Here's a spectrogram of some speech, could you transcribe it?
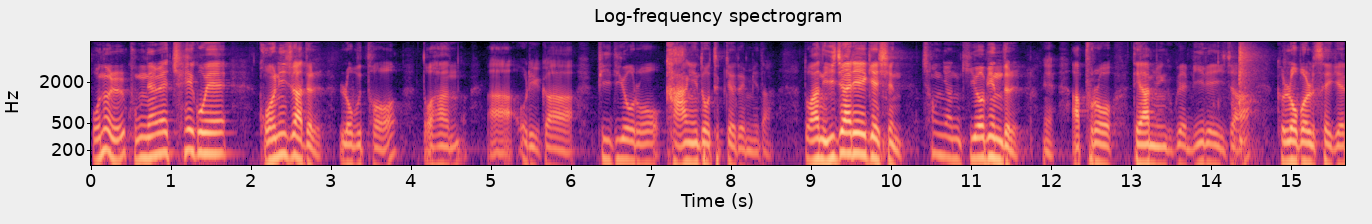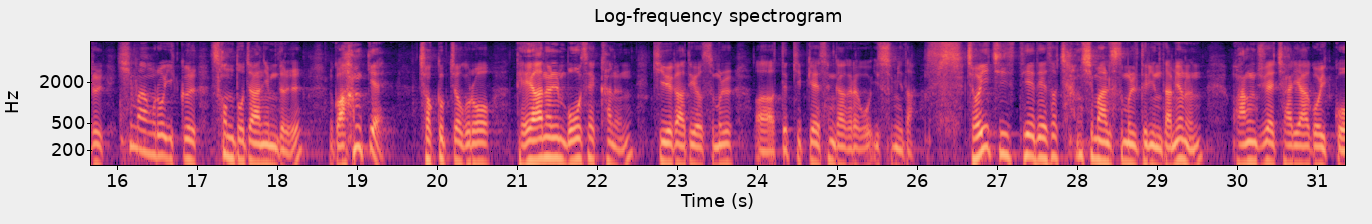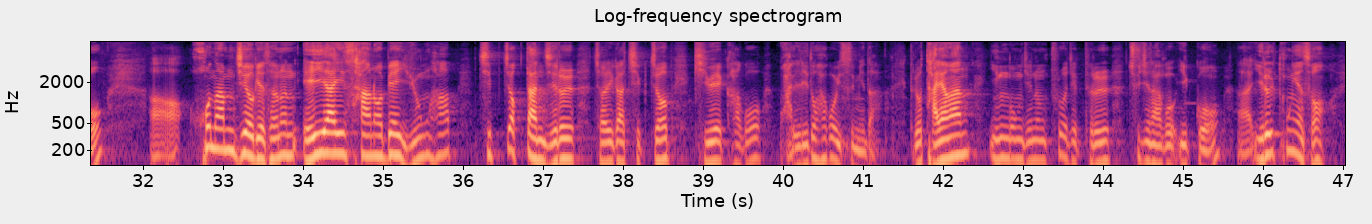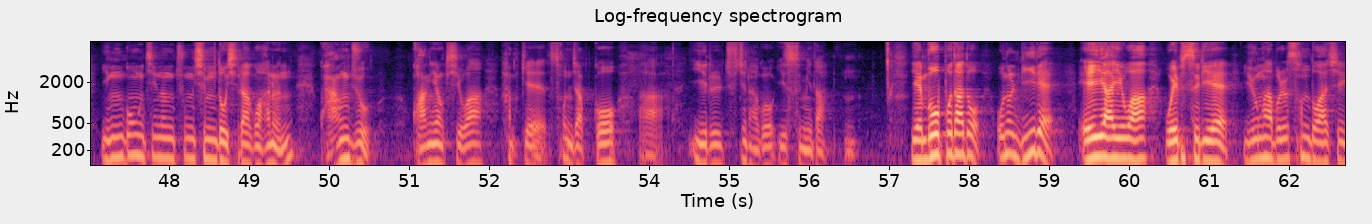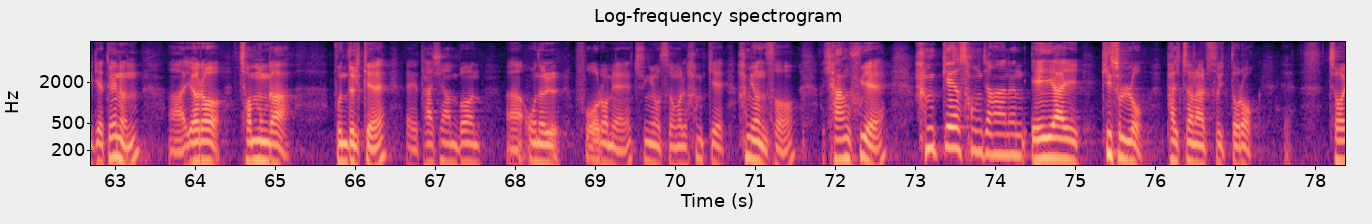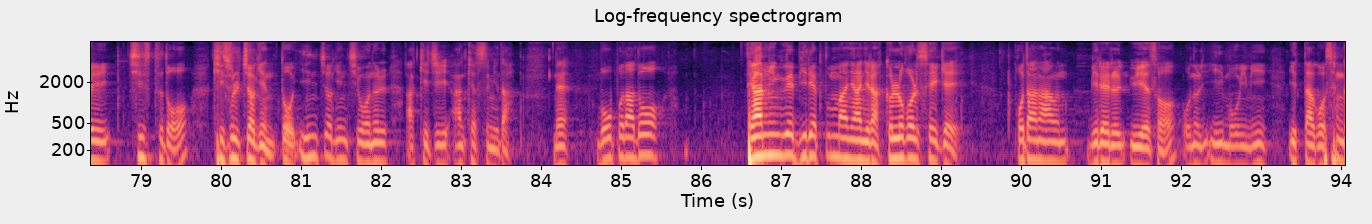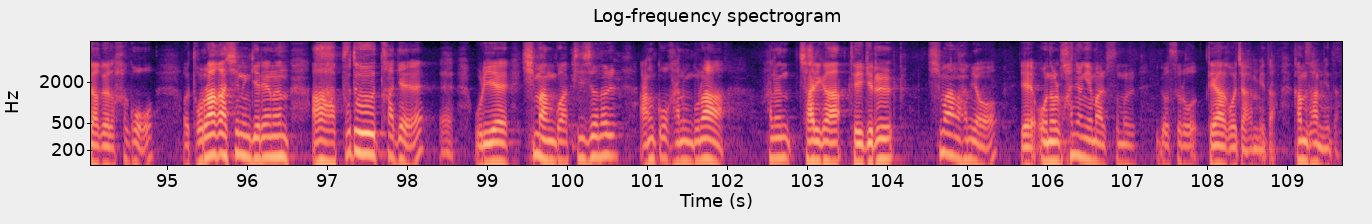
오늘 국내외 최고의 권위자들로부터 또한 아, 우리가 비디오로 강의도 듣게 됩니다. 또한 이 자리에 계신 청년 기업인들 예, 앞으로 대한민국의 미래이자 글로벌 세계를 희망으로 이끌 선도자님들과 함께 적극적으로 대안을 모색하는 기회가 되었음을 어, 뜻깊게 생각을 하고 있습니다. 저희 GST에 대해서 잠시 말씀을 드린다면은 광주에 자리하고 있고 어, 호남 지역에서는 AI 산업의 융합 집적 단지를 저희가 직접 기획하고 관리도 하고 있습니다. 그리고 다양한 인공지능 프로젝트를 추진하고 있고 아, 이를 통해서 인공지능 중심 도시라고 하는 광주 광역시와 함께 손잡고 아, 일을 추진하고 있습니다. 음. 예, 무엇보다도 오늘 미래 AI와 웹3의 융합을 선도하시게 되는 아, 여러 전문가 분들께 에, 다시 한번 아, 오늘 포럼의 중요성을 함께 하면서 향후에 함께 성장하는 AI 기술로 발전할 수 있도록 예, 저희 지스트도 기술적인 또 인적인 지원을 아끼지 않겠습니다. 네, 무엇보다도 대한민국의 미래뿐만이 아니라 글로벌 세계 보다 나은 미래를 위해서 오늘 이 모임이 있다고 생각을 하고 어, 돌아가시는 길에는 아 뿌듯하게 예, 우리의 희망과 비전을 안고 가는구나 하는 자리가 되기를 희망하며 예, 오늘 환영의 말씀을 이것으로 대하고자 합니다. 감사합니다.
